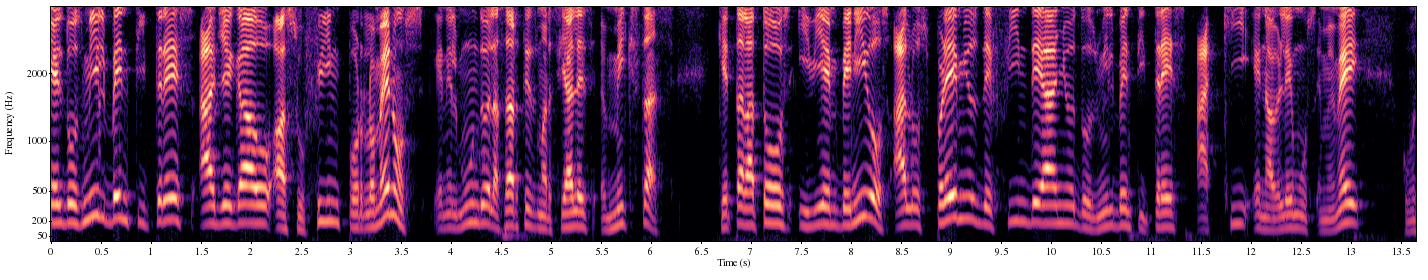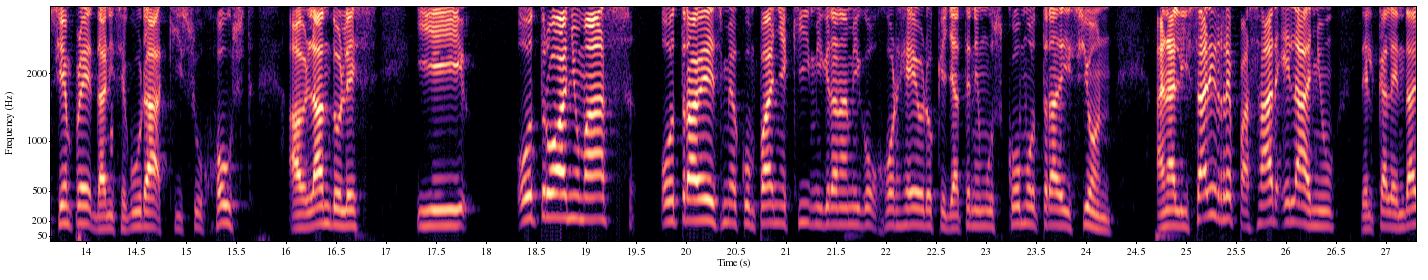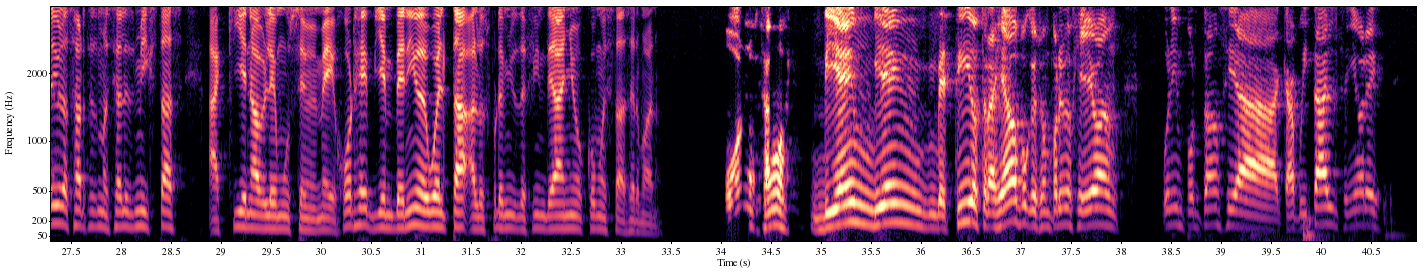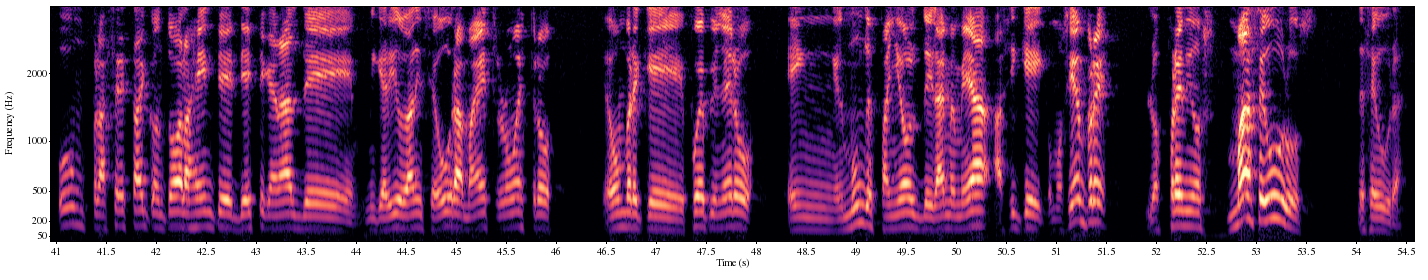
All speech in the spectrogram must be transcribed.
El 2023 ha llegado a su fin, por lo menos en el mundo de las artes marciales mixtas. ¿Qué tal a todos y bienvenidos a los premios de fin de año 2023 aquí en Hablemos MMA? Como siempre, Dani Segura, aquí su host, hablándoles. Y otro año más, otra vez me acompaña aquí mi gran amigo Jorge Ebro, que ya tenemos como tradición analizar y repasar el año del calendario de las artes marciales mixtas aquí en Hablemos MMA. Jorge, bienvenido de vuelta a los premios de fin de año. ¿Cómo estás, hermano? Bueno, estamos bien, bien vestidos, trajeados, porque son premios que llevan una importancia capital, señores. Un placer estar con toda la gente de este canal de mi querido Dani Segura, maestro nuestro, hombre que fue pionero en el mundo español de la MMA. Así que, como siempre, los premios más seguros de Segura.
